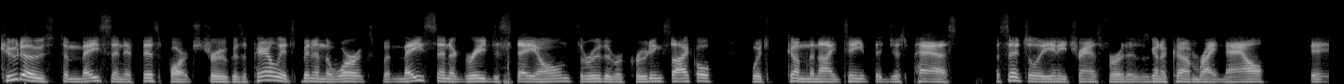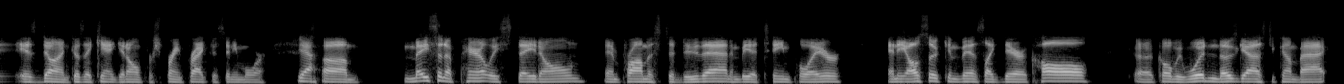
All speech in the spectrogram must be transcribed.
kudos to Mason if this part's true because apparently it's been in the works, but Mason agreed to stay on through the recruiting cycle, which come the 19th that just passed essentially any transfer that was going to come right now is done because they can't get on for spring practice anymore. Yeah. Um, Mason apparently stayed on and promised to do that and be a team player. And he also convinced like Derick Hall, uh, Colby Wooden, those guys to come back.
